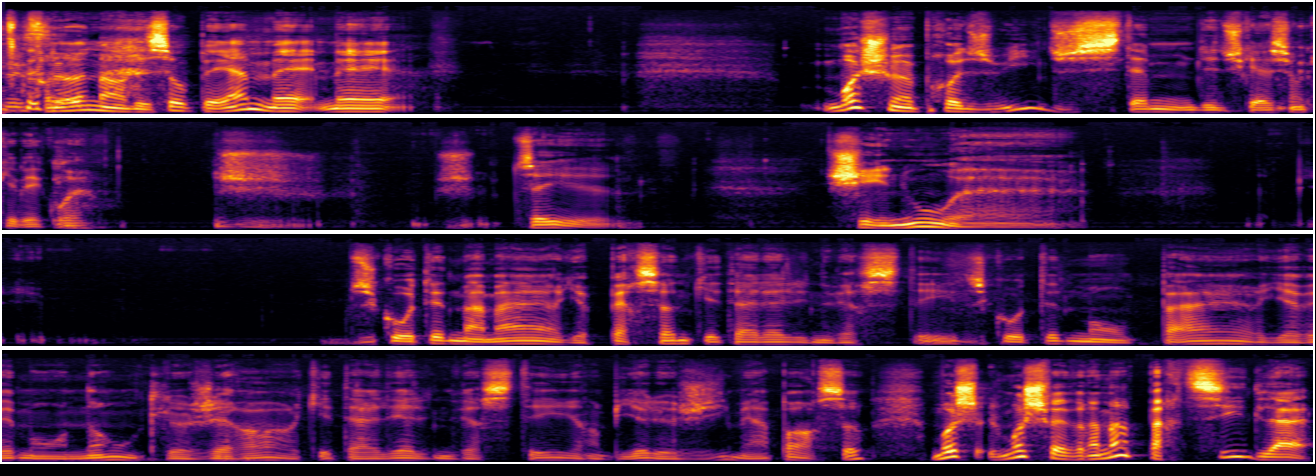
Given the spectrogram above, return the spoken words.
C'est ça. faudrait demander ça au PM, mais, mais. Moi, je suis un produit du système d'éducation québécois. Tu sais, euh, chez nous, euh, du côté de ma mère, il n'y a personne qui était allé à l'université. Du côté de mon père, il y avait mon oncle Gérard qui était allé à l'université en biologie. Mais à part ça, moi, je fais vraiment partie de la,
